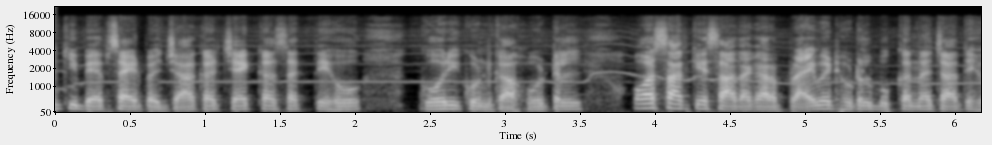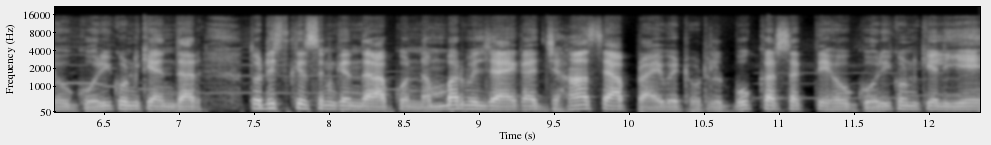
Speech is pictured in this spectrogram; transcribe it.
की वेबसाइट पर जाकर चेक कर सकते हो। गौरीकुंड का होटल और साथ के साथ अगर आप प्राइवेट होटल बुक करना चाहते हो गौरीकुंड के अंदर तो डिस्क्रिप्शन के अंदर आपको नंबर मिल जाएगा जहाँ से आप प्राइवेट होटल बुक कर सकते हो गौरीकुंड के लिए।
